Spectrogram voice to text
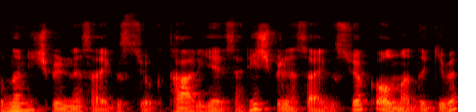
bunların hiçbirine saygısı yok. Tarihi eser hiçbirine saygısı yok. Olmadığı gibi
